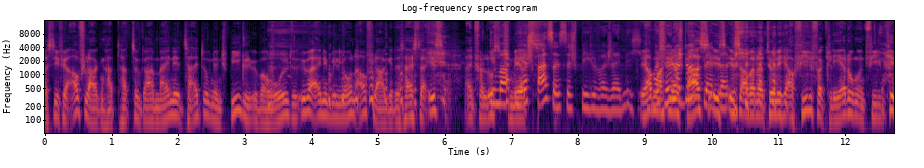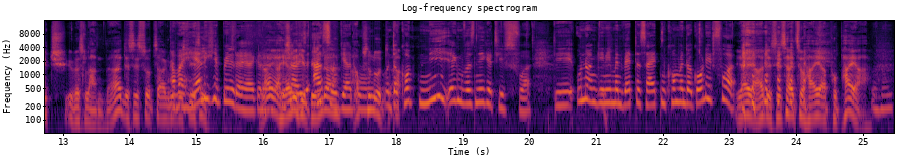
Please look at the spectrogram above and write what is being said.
was die für Auflagen hat, hat sogar meine Zeitung den Spiegel überholt. Über eine Million Auflage. Das heißt, da ist ein Verlustschmerz. Die macht mehr Spaß als der Spiegel wahrscheinlich. Ja, macht mehr Spaß, ist, ist aber natürlich auch viel Verklärung und viel ja. Kitsch übers Land. Ne? Das ist sozusagen. Aber herrliche Bilder, Herr Graf. Ja, ja, herrliche ich Bilder. So gern absolut. Um. Und da kommt nie irgendwas Negatives vor. Die unangenehmen Wetterseiten kommen da gar nicht vor. Ja, ja, das ist halt so Haya Popaya. Mhm. Ein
